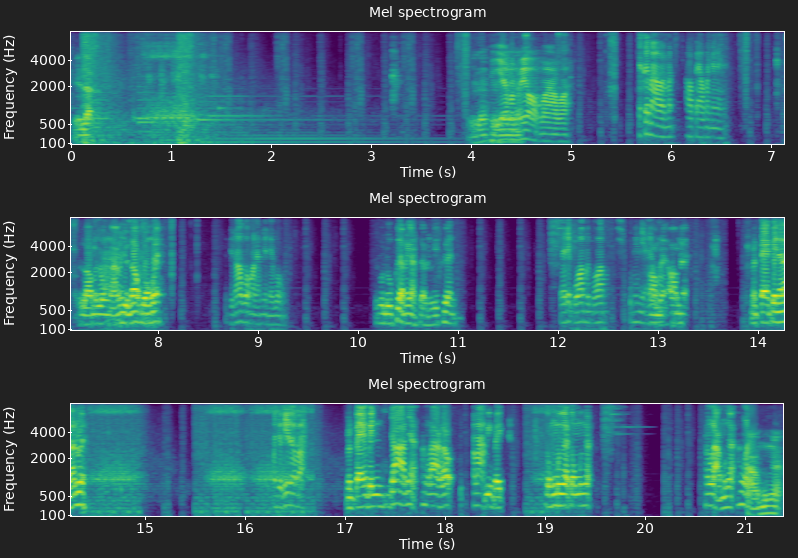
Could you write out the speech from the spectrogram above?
เห็นละเห็นละเฮียมันไม่ออกมาว่ะจะขึ้นมาเอาแปลวไปยังไงรอมันลงมาอยู่นอกวงเว้ยอยู่นอกวงอะไรอยู่ในวงกูรู้เพื่อนไม่อยากจะมีเพื่อนไอ้เด็กว่ามันว่ากูไม่มีเอาเลยเอาเลยมันแปลงเป็นนั้นเลยมันจะที่อะไร มันแปลงเป็นด้านเนี่ยข้างล่างแล้วข้างล่างนี่ไปตรงมือตรงมือข้างหลังเนี่ยข้างหหลังลังมึงอะ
